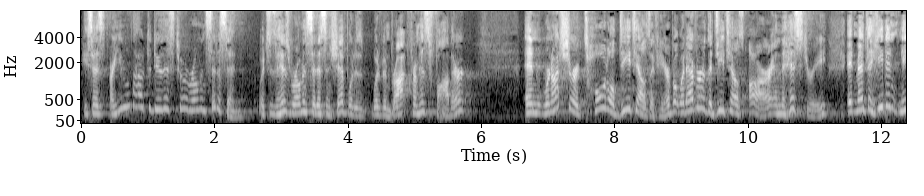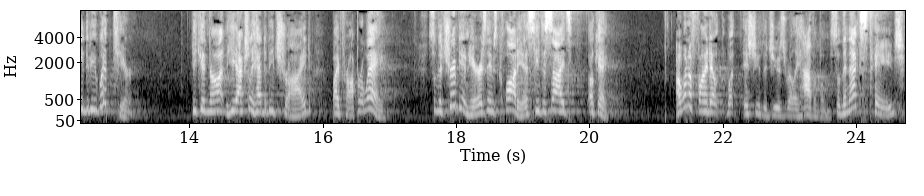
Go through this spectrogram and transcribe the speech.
He says, Are you allowed to do this to a Roman citizen? Which is his Roman citizenship would, would have been brought from his father. And we're not sure total details of here, but whatever the details are in the history, it meant that he didn't need to be whipped here. He could not, he actually had to be tried by proper way. So the tribune here, his name's Claudius, he decides, okay, I want to find out what issue the Jews really have of him. So the next stage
